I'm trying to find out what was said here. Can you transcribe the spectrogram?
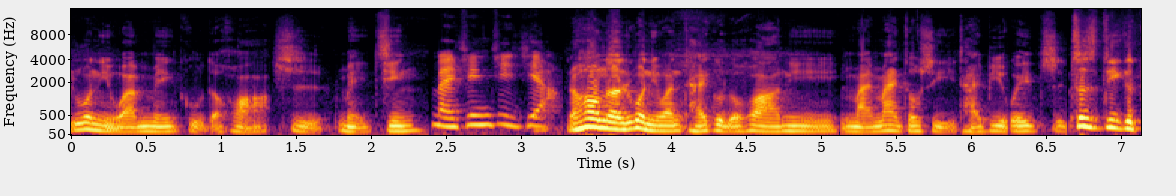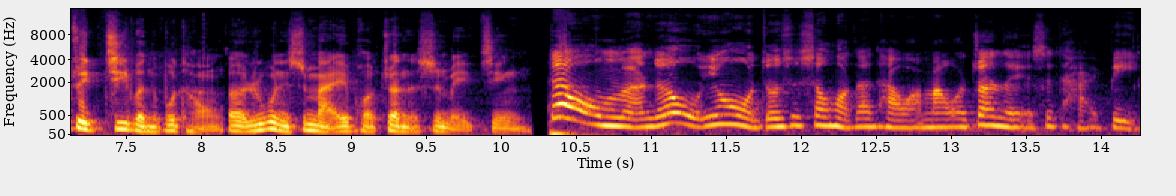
如果你玩美股的话是美金，美金计价。然后然后呢，如果你玩台股的话，你买卖都是以台币为止，这是第一个最基本的不同。呃，如果你是买 Apple 赚的是美金，对，我们就因为我就是生活在台湾嘛，我赚的也是台币，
